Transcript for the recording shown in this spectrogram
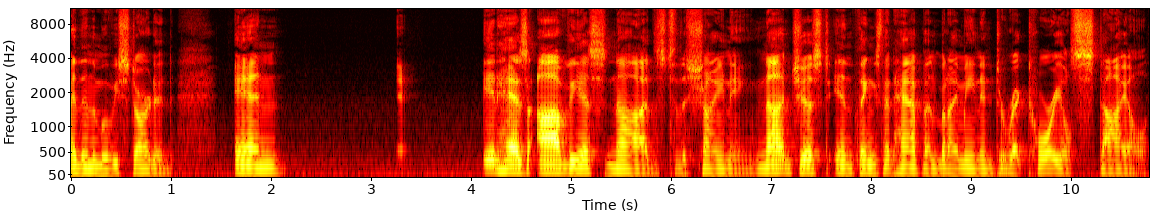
And then the movie started. And it has obvious nods to The Shining, not just in things that happen, but I mean in directorial style.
